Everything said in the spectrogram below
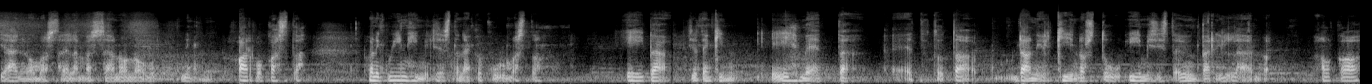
ja hänen omassa elämässään on ollut niin kuin arvokasta no niin kuin inhimillisestä näkökulmasta. Eipä jotenkin ihme, että, että tota Daniel kiinnostuu ihmisistä ympärillään, alkaa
